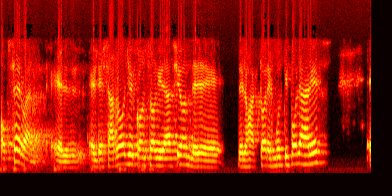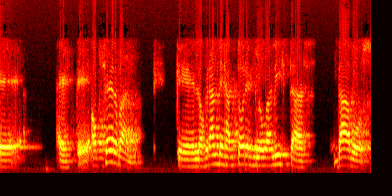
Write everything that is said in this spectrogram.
observan el, desarrollo y consolidación de, de los actores multipolares, eh, este, observan que los grandes actores globalistas, Davos,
